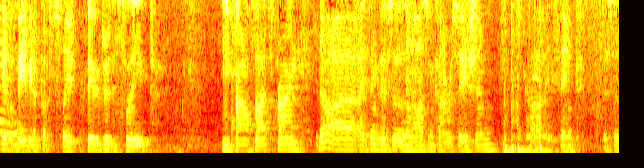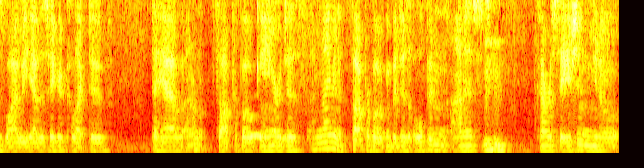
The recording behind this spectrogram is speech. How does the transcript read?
We have a baby to put to sleep. Baby put to sleep. Any final thoughts, Brian? No, I, I think this is an awesome conversation. Uh, I think this is why we have the Sacred Collective to have, I don't know, thought provoking or just, I'm not even thought provoking, but just open, honest conversation, you know,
